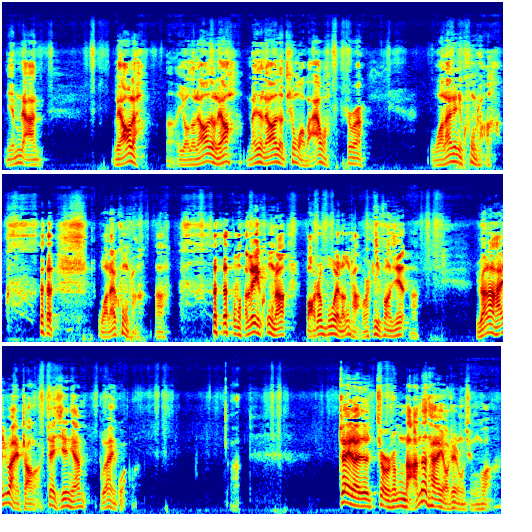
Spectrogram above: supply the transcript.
你们俩聊聊啊，有的聊就聊，没得聊就听我白话，是不是？我来给你控场，我来控场啊！我给你控场，保证不会冷场。我说你放心啊。原来还愿意张罗，这些年不愿意管了啊。这个就是什么男的他也有这种情况，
